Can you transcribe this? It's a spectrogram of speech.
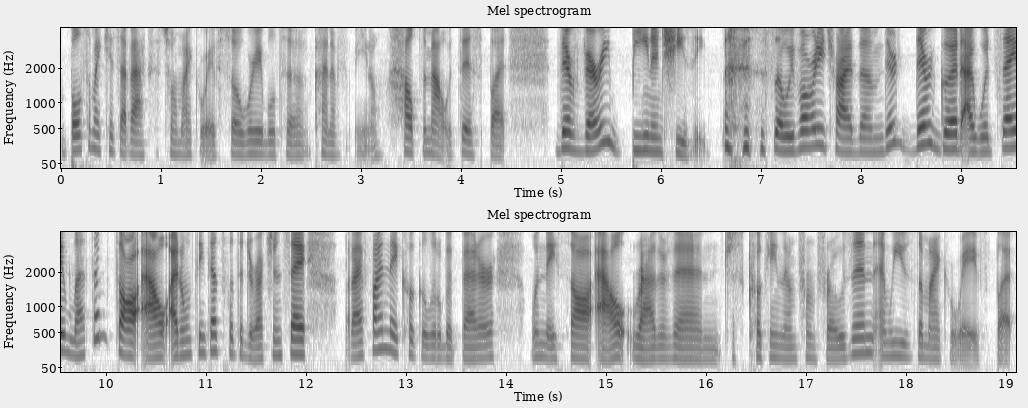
both of my kids have access to a microwave, so we're able to kind of, you know, help them out with this, but they're very bean and cheesy. so we've already tried them. They're they're good, I would say. Let them thaw out. I don't think that's what the directions say, but I find they cook a little bit better when they thaw out rather than just cooking them from frozen and we use the microwave, but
